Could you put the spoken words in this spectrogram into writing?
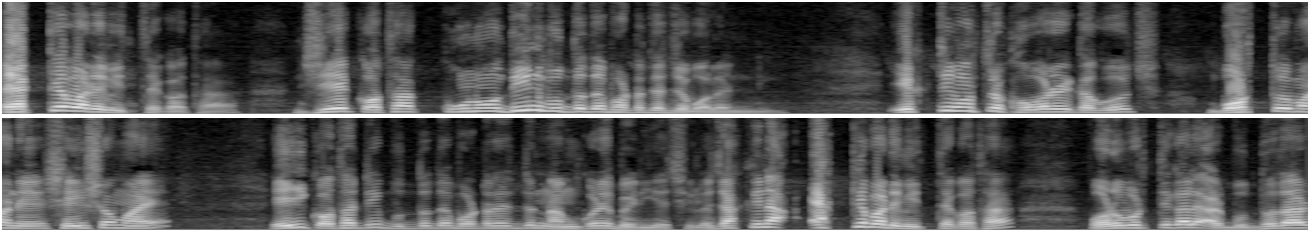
একেবারে মিথ্যে কথা। যে কথা কোনো দিন বুদ্ধদেব ভট্টাচার্য বলেননি। একটিমাত্র খবরের কাগজ বর্তমানে সেই সময়ে এই কথাটি বুদ্ধদেব ভট্টাচার্যের নাম করে বেরিয়েছিল। যা কিনা এক্কেবারে মিথ্যে কথা। পরবর্তীকালে আর বুদ্ধদার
